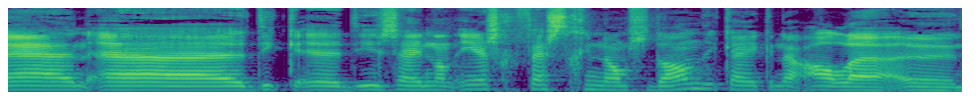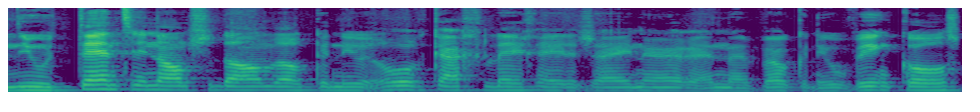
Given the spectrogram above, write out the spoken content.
En eh, die, eh, die zijn dan eerst gevestigd in Amsterdam. Die kijken naar alle eh, nieuwe tenten in Amsterdam. Welke nieuwe horecagelegenheden zijn er en welke nieuwe winkels.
